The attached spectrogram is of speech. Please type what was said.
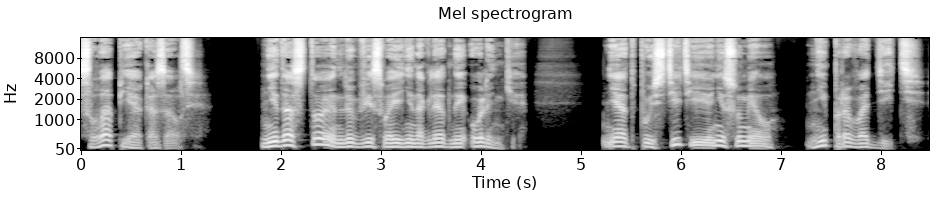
Слаб я оказался. Недостоин любви своей ненаглядной Оленьки. Не отпустить ее не сумел, не проводить.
